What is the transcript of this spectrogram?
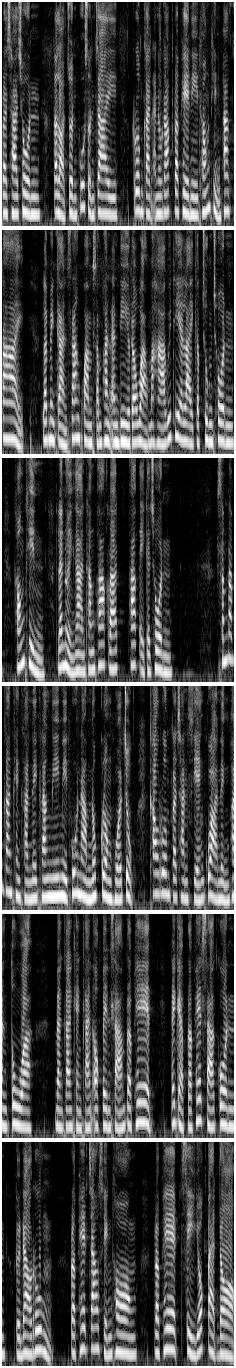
ประชาชน ตลอดจนผู้สนใจ ร่วมกันอนุรักษ์ประเพณีท้องถิ่นภาคใต้ และเป็นการสร้างความสัมพันธ์อันดีระหว่างมหาวิทยาลัยกับชุมชน ท้องถิ่น และหน่วยงานทั้งภาครัฐ ภาคเอกชนสำหรับการแข่งขันในครั้งนี้มีผู้นำนกกลงหัวจุก เข้าร่วมประชันเสียงกว่า 1,000 ตัว แบ่งการแข่งขันออกเป็น 3 ประเภท ได้แก่ประเภทสากล หรือดาวรุ่ง ประเภทเจ้าเสียงทอง ประเภท 4 ยก 8 ดอก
